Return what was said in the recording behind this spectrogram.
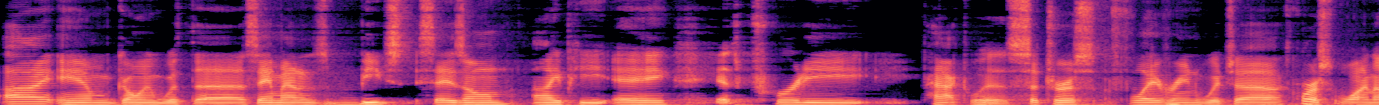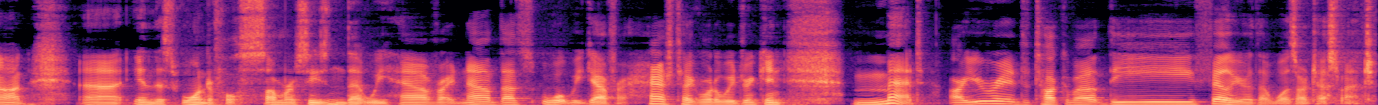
I am going with the Sam Adams Beach Saison IPA. It's pretty packed with citrus flavoring, which, uh, of course, why not uh, in this wonderful summer season that we have right now? That's what we got for hashtag What Are We Drinking? Matt, are you ready to talk about the failure that was our test match?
